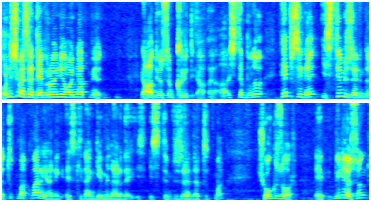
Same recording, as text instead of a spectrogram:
Onun için mesela De Bruyne'yi oynatmıyor. Ya diyorsun ya işte bunu hepsini istim üzerinde tutmak var ya hani eskiden gemilerde is- istim üzerinde tutmak çok zor. E, biliyorsun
